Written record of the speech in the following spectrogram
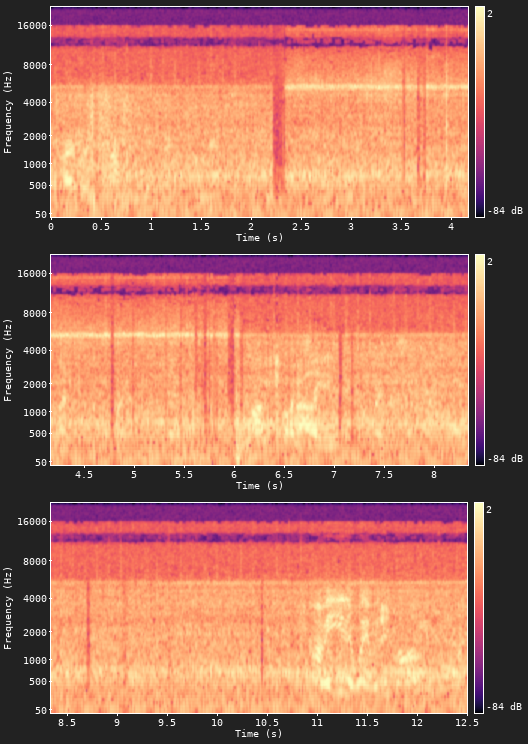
my harbor in town, you guys aren't in that. Well, we can follow you. I mean, either way, we can follow you if you want.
